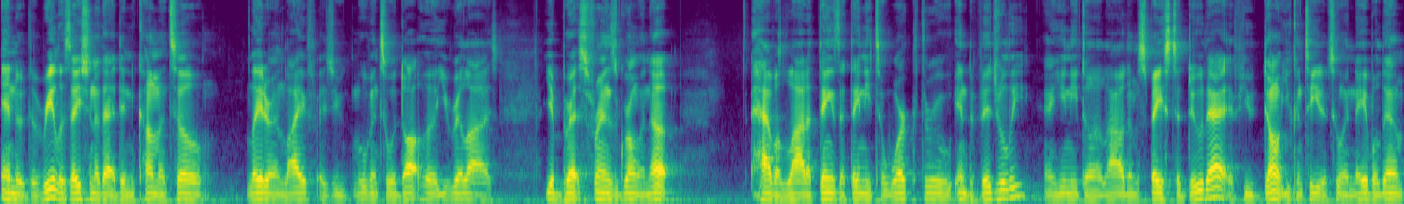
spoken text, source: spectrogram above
and the, the realization of that didn't come until later in life. As you move into adulthood, you realize your best friends growing up have a lot of things that they need to work through individually and you need to allow them space to do that if you don't you continue to enable them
